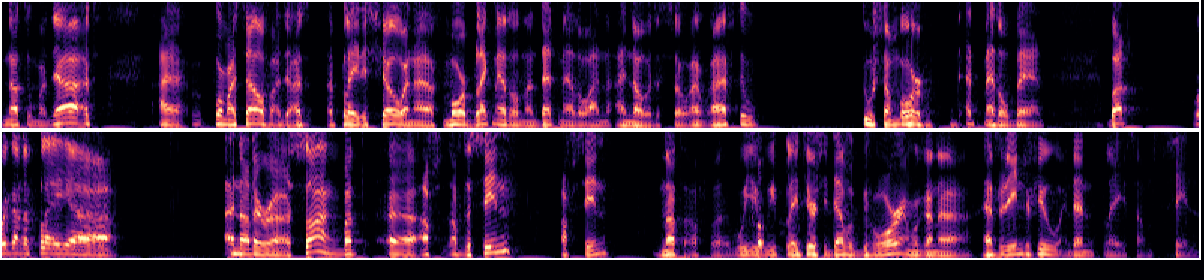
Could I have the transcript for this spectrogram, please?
Not too much. Yeah, it's. I, for myself, I, I, I play this show and I have more black metal than death metal. I, I know it, so I, I have to do some more death metal bands. But we're gonna play uh, another uh, song, but uh, of, of the sin, of sin, not of uh, we we played Jersey Devil before, and we're gonna have the interview and then play some Sin.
